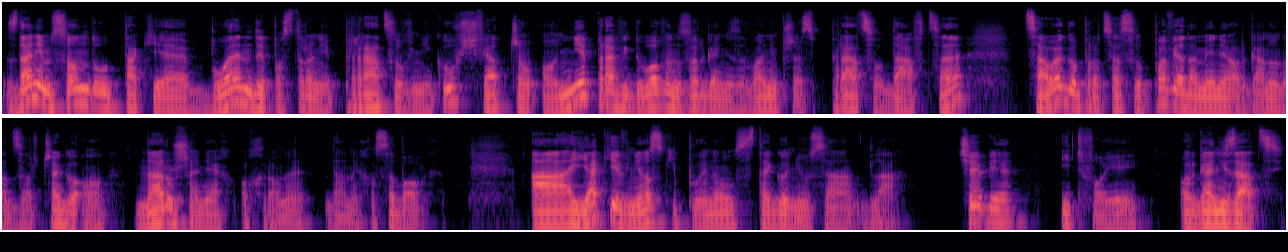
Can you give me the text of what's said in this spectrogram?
Zdaniem sądu takie błędy po stronie pracowników świadczą o nieprawidłowym zorganizowaniu przez pracodawcę całego procesu powiadamiania organu nadzorczego o naruszeniach ochrony danych osobowych. A jakie wnioski płyną z tego newsa dla Ciebie i Twojej organizacji?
